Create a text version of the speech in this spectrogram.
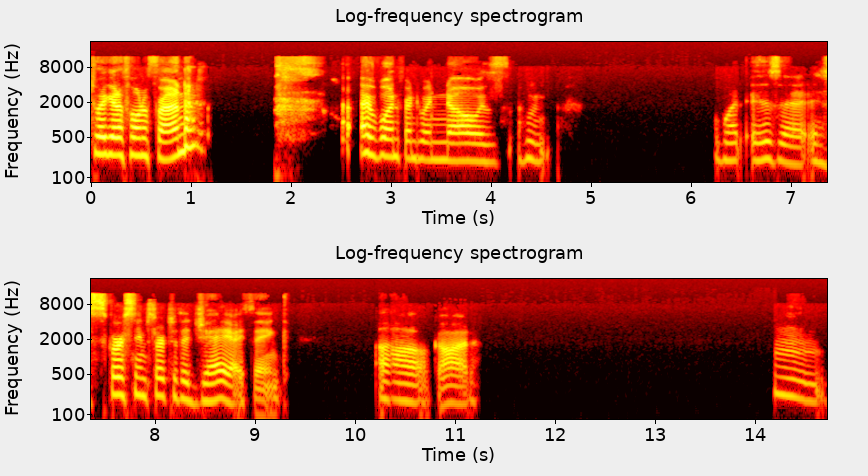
Do I get a phone a friend? I have one friend who I know is who. What is it? His first name starts with a J, I think. Oh God. Hmm.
